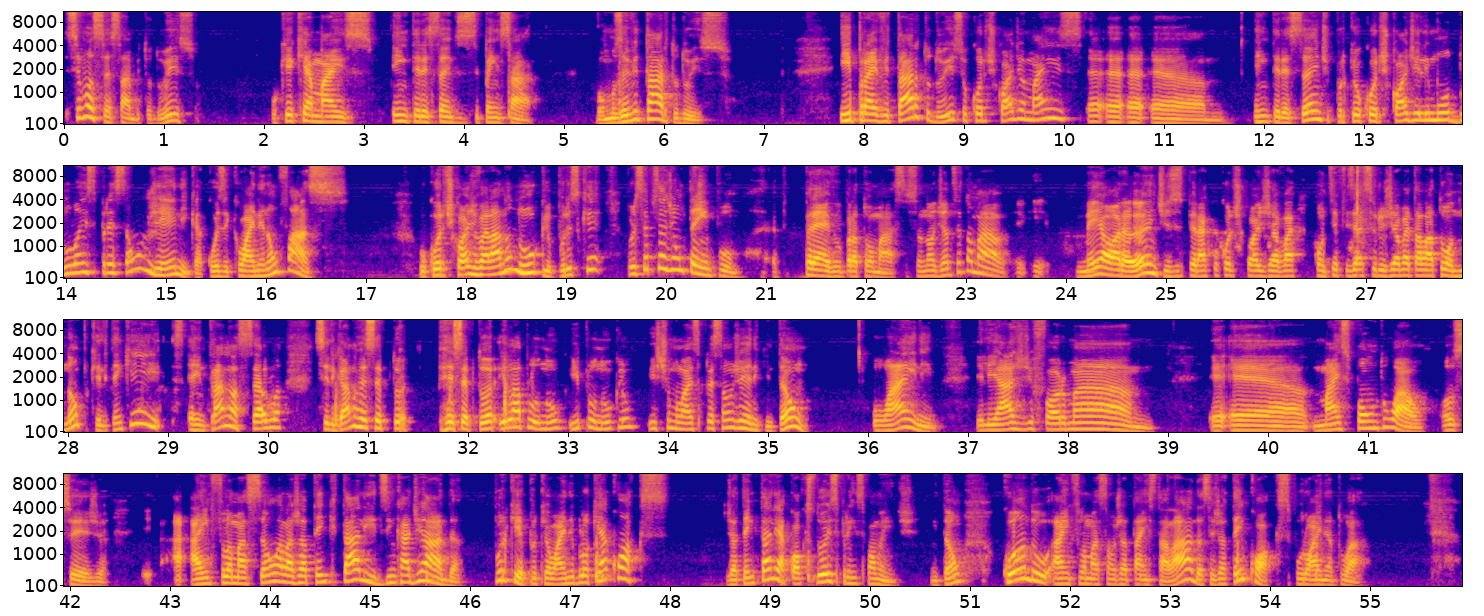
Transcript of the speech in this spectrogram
Se você sabe tudo isso, o que, que é mais interessante de se pensar? Vamos evitar tudo isso. E para evitar tudo isso, o corticoide é mais é, é, é, é interessante porque o corticoide ele modula a expressão gênica, coisa que o AINE não faz o corticoide vai lá no núcleo, por isso que por isso você precisa de um tempo é, prévio para tomar. Se não adianta você tomar meia hora antes, esperar que o corticoide já vai, quando você fizer a cirurgia, vai estar tá lá atuando. Não, porque ele tem que entrar na célula, se ligar no receptor, receptor ir lá para o núcleo, núcleo e estimular a expressão gênica. Então, o AINE, ele age de forma é, é, mais pontual, ou seja, a, a, inflamação ela já tem que estar tá ali desencadeada. Por quê? Porque o AINE bloqueia a COX. Já tem que estar tá ali, a COX-2 principalmente. Então, quando a inflamação já está instalada, você já tem COX por o AINE atuar.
